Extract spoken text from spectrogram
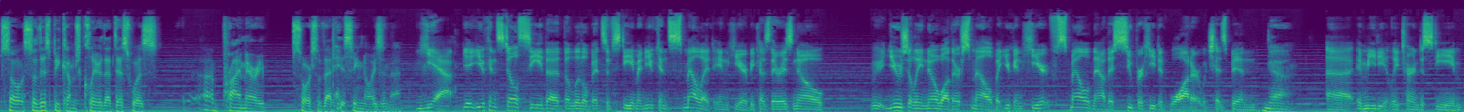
So so this becomes clear that this was a primary source of that hissing noise in that. Yeah, y- you can still see the the little bits of steam, and you can smell it in here because there is no, usually no other smell, but you can hear smell now this superheated water, which has been Yeah. uh, immediately turned to steam.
